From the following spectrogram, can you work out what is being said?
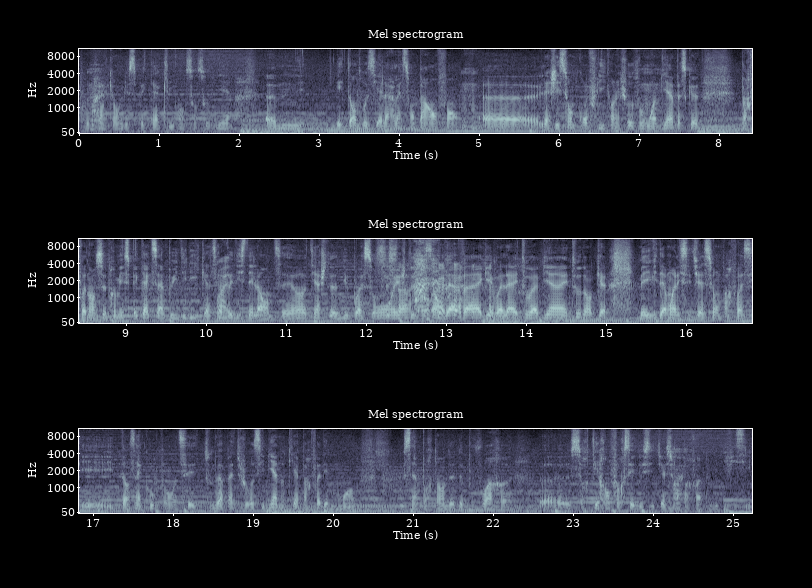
pour les gens qui ont vu le spectacle, ils vont s'en souvenir. Euh, étendre aussi à la relation par-enfant, mhm. euh, la gestion de conflits quand les choses vont moins bien, parce que parfois dans ce premier spectacle c'est un peu idyllique, hein, c'est un peu Disneyland, c'est oh tiens je te donne du poisson et je te descends de la vague et voilà et tout va bien et tout. Donc, euh, mais évidemment les situations parfois si dans un couple tout ne va pas toujours aussi bien, donc il y a parfois des moments où c'est important de, pouvoir euh, sortir renforcé de situations parfois un peu plus difficiles.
